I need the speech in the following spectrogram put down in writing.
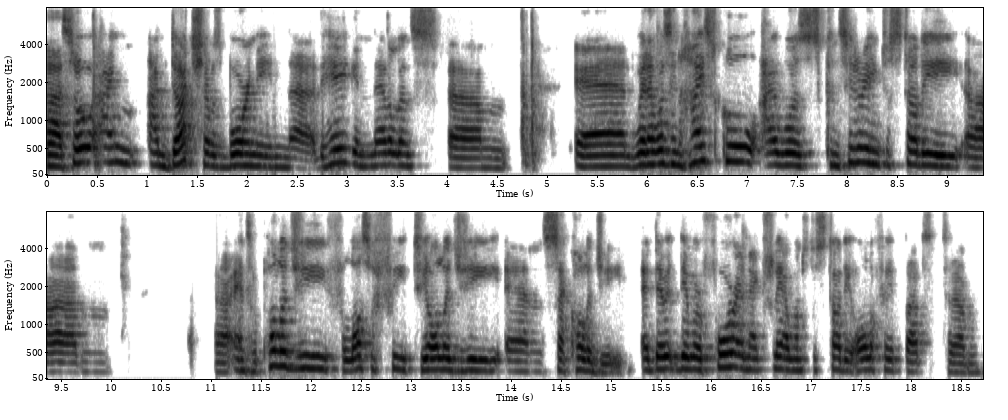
Uh, so I'm I'm Dutch. I was born in uh, The Hague in Netherlands. Um, and when I was in high school, I was considering to study um, uh, anthropology, philosophy, theology, and psychology. And there, there were four, and actually I wanted to study all of it, but um,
